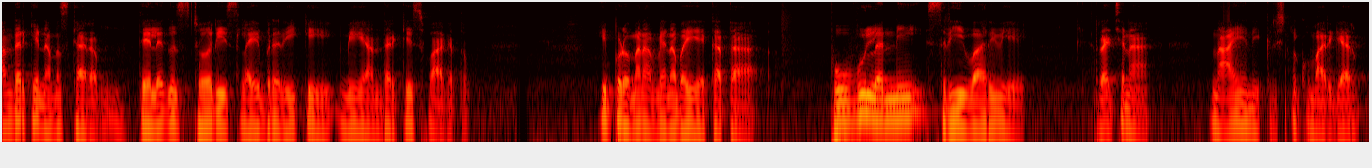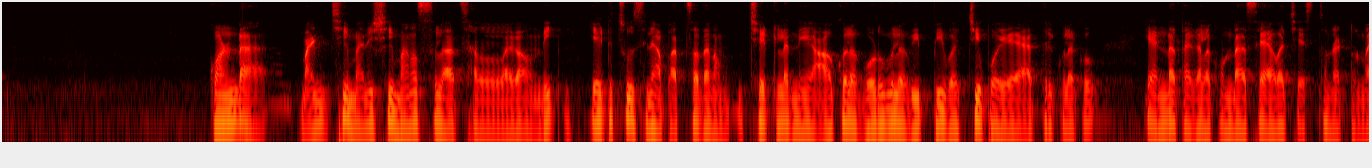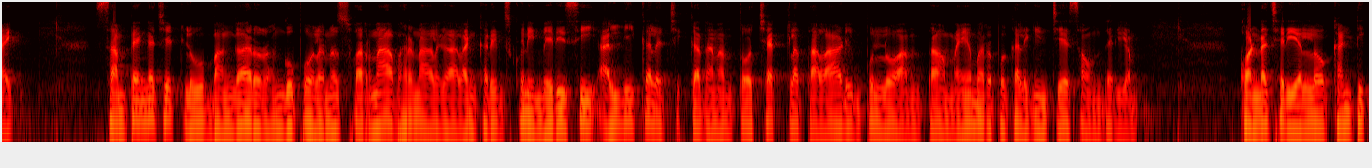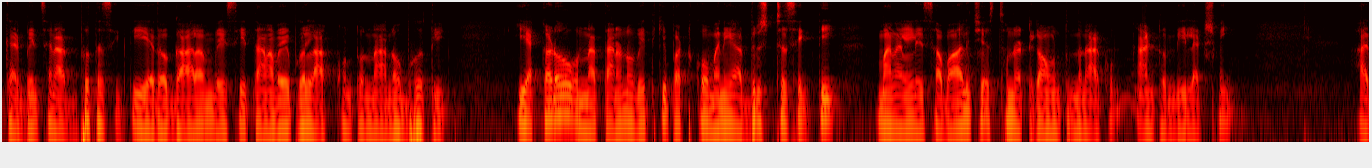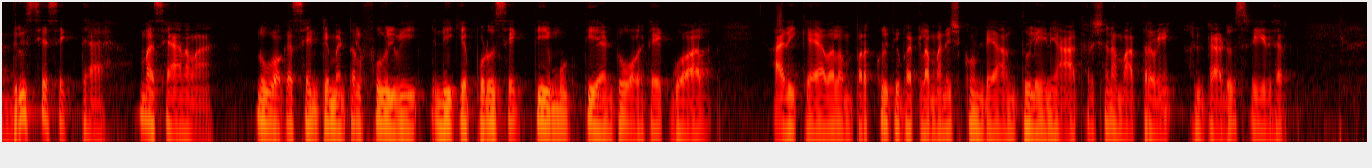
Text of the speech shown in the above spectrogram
అందరికీ నమస్కారం. తెలుగు స్టోరీస్ లైబ్రరీకి మీ అందరికీ స్వాగతం. ఇప్పుడు మనం వినబోయే కథ పువ్వులన్నీ శ్రీవారివే. రచన నాయని కృష్ణకుమారి గారు. కొండ మంచి మనిషి మనస్సులా చల్లగా ఉంది. ఎటు చూసిన పచ్చదనం చెట్లన్నీ ఆకుల గొడుగుల విప్పి వచ్చిపోయే యాత్రికులకు ఎండ తగలకుండా సేవ చేస్తున్నట్టున్నాయి. సంపెంగ చెట్లు బంగారు రంగు పూలను స్వర్ణాభరణాలుగా అలంకరించుకుని మెరిసి అల్లికల చిక్కదనంతో చెట్ల తలాడింపుల్లో అంతా మయమరపు కలిగించే సౌందర్యం. కొండ చర్యల్లో కంటికి కనిపించిన అద్భుత శక్తి ఏదో గాలం వేసి తన వైపు లాక్కుంటున్న అనుభూతి. ఎక్కడో ఉన్న తనను వెతికి పట్టుకోమని అదృష్ట శక్తి మనల్ని సవాలు చేస్తున్నట్టుగా ఉంటుంది నాకు అంటుంది లక్ష్మి. అదృశ్య శక్తి మశానమా? నువ్వు ఒక సెంటిమెంటల్ ఫూల్వి నీకెప్పుడు శక్తి ముక్తి అంటూ ఒకటే గోల. అది కేవలం ప్రకృతి పట్ల మనిషికి ఉండే అంతులేని ఆకర్షణ మాత్రమే అంటాడు శ్రీధర్.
